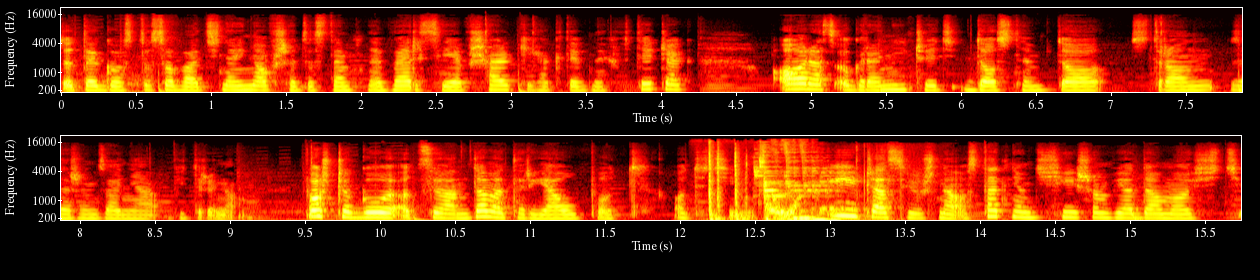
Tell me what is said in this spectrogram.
do tego stosować najnowsze dostępne wersje wszelkich aktywnych wtyczek oraz ograniczyć dostęp do stron zarządzania witryną. Poszczegóły odsyłam do materiału pod odcinkiem. I czas już na ostatnią dzisiejszą wiadomość.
